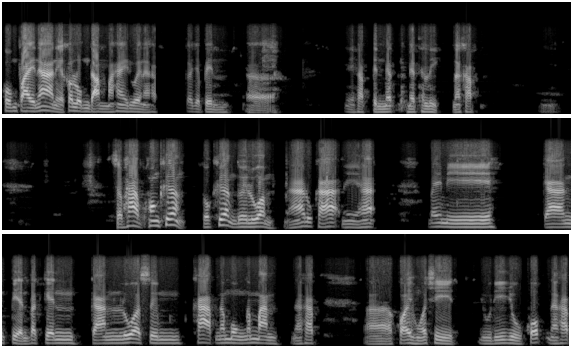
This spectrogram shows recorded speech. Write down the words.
โคมไฟหน้าเนี่ยเขาลมดำมาให้ด้วยนะครับ ก็จะเป็นเอ่อนี่ครับเป็นเมทัลลิกนะครับ สภาพห้องเครื่องตัวเครื่องโดยรวมนะลูกค้านี่ฮะไม่มีการเปลี่ยนประเก็นการรั่วซึมคาบน้ำมงน้ำมันนะครับอคอยหัวฉีดอยู่ดีอยู่ครบนะครับ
